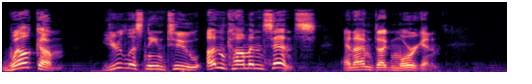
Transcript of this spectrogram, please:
Welcome! You're listening to Uncommon Sense, and I'm Doug Morgan.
